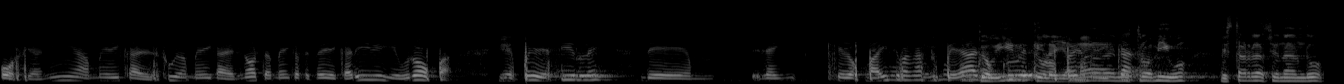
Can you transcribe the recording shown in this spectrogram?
Oceanía, América del Sur, América del Norte, América Central y el Caribe y Europa. Y después decirle de mm, la que los países van a superar concluir que la llamada de nuestro amigo está relacionando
